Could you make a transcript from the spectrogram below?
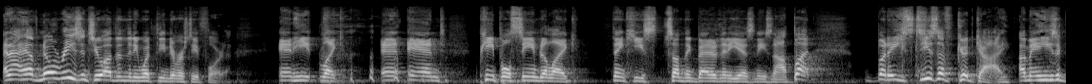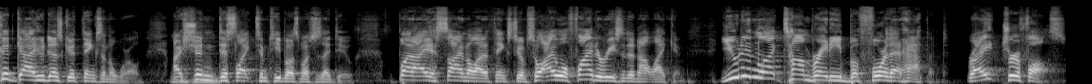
And I have no reason to other than he went to the University of Florida. And he like, and, and people seem to like think he's something better than he is and he's not. But, but he's, he's a good guy. I mean, he's a good guy who does good things in the world. I mm-hmm. shouldn't dislike Tim Tebow as much as I do, but I assign a lot of things to him. So I will find a reason to not like him. You didn't like Tom Brady before that happened, right? True or false?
